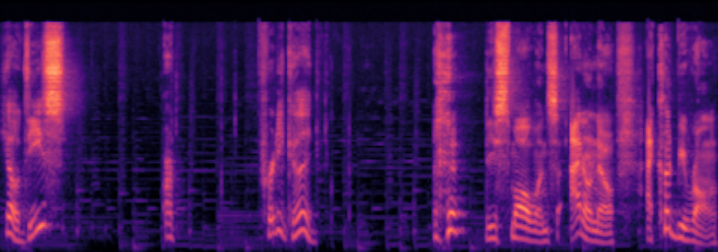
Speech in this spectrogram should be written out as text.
Yo, these pretty good. These small ones, I don't know. I could be wrong.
